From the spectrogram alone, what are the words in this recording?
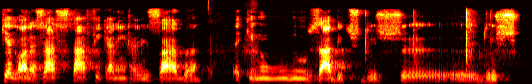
que agora já está a ficar enraizada aqui no, nos hábitos dos, eh, dos,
